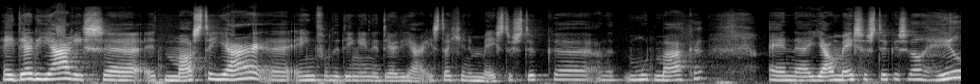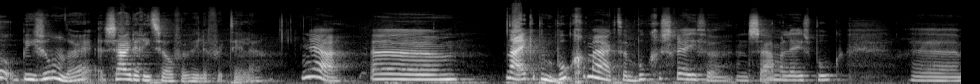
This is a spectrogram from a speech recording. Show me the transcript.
Hey, derde jaar is eh, het masterjaar. Eh een van de dingen in het derde jaar is dat je een meesterstuk aan het moet maken. En jouw meesterstuk is wel heel bijzonder. Zou je er iets over willen vertellen? Ja, ehm, nou, ik heb een boek gemaakt, een boek geschreven, een samenleesboek. Ehm,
